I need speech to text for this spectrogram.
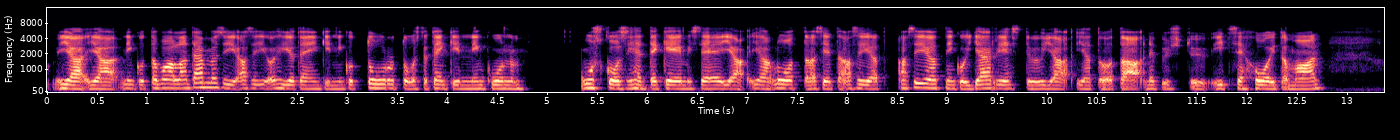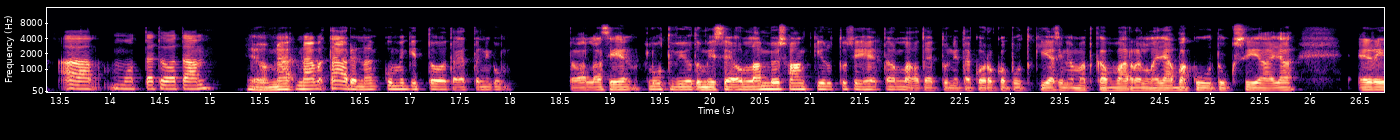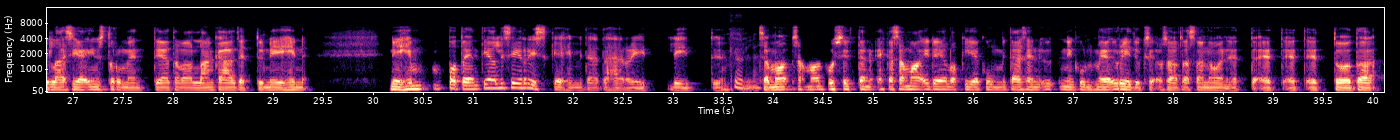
Ja, ja niin kuin tavallaan tämmöisiin asioihin jotenkin niin kuin jotenkin niin kuin, uskoo siihen tekemiseen ja, ja luottaa siihen, että asiat, asiat niin kuin järjestyy ja, ja tuota, ne pystyy itse hoitamaan. Uh, mutta tuota... Joo, minä, minä täydennän kumminkin tuota, että niin kuin tavallaan siihen lutviutumiseen ollaan myös hankkiuduttu siihen, että ollaan otettu niitä korkoputkia siinä matkan varrella ja vakuutuksia ja erilaisia instrumentteja tavallaan käytetty niihin niihin potentiaalisiin riskeihin, mitä tähän liittyy. Kyllä. Samo, samoin kuin sitten ehkä sama ideologia kuin mitä sen niin kuin meidän yrityksen osalta sanoin, että et, et, et, tuota,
